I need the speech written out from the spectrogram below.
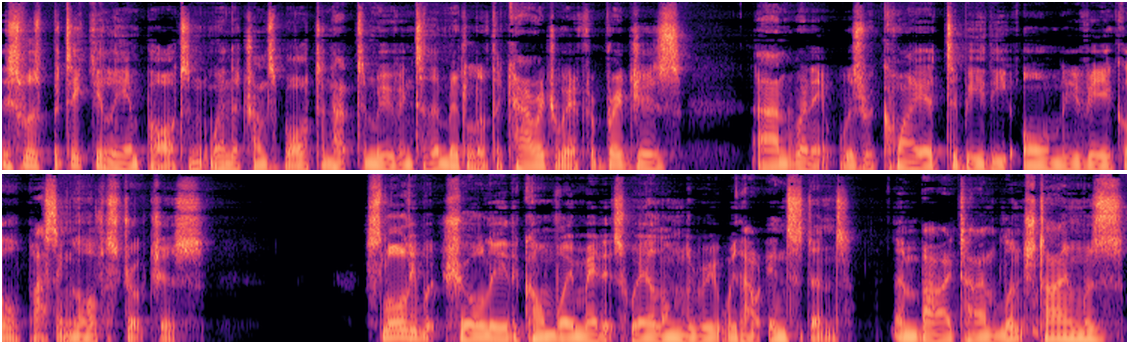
This was particularly important when the transporter had to move into the middle of the carriageway for bridges and when it was required to be the only vehicle passing over structures. Slowly but surely, the convoy made its way along the route without incident, and by the time lunchtime was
